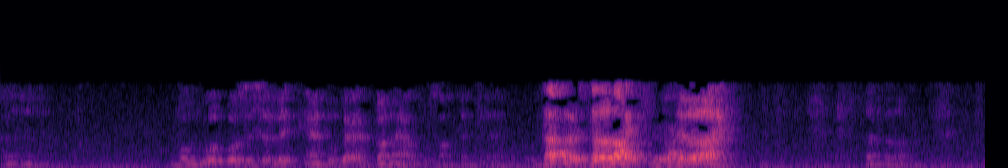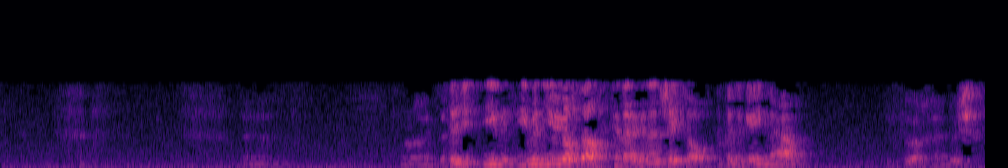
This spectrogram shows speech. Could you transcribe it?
uh, Was, was this a lit candle that had gone out? No, it's still alive. Still alive. Uh, right. So you, even even you yourself can, can then shake it off because again now.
